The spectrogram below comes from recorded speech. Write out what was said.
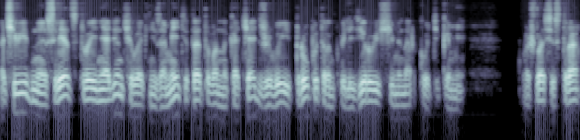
Очевидное средство, и ни один человек не заметит этого, накачать живые трупы транквилизирующими наркотиками. Вошла сестра.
